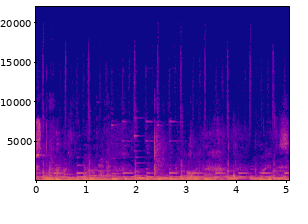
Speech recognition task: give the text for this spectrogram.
Штука. Можна погрітися.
